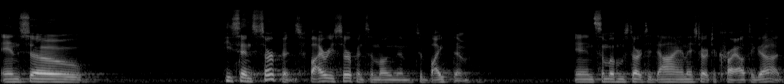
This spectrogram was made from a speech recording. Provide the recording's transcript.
And so he sends serpents, fiery serpents among them to bite them. And some of them start to die, and they start to cry out to God.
